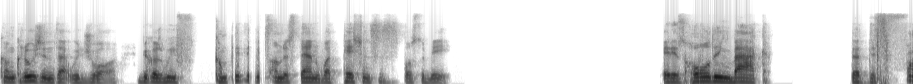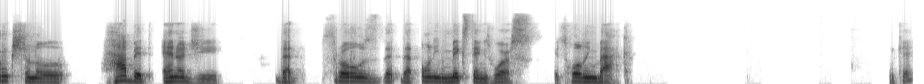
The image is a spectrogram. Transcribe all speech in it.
conclusions that we draw because we completely misunderstand what patience is supposed to be. It is holding back the dysfunctional habit energy that throws, that, that only makes things worse. It's holding back. Okay?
